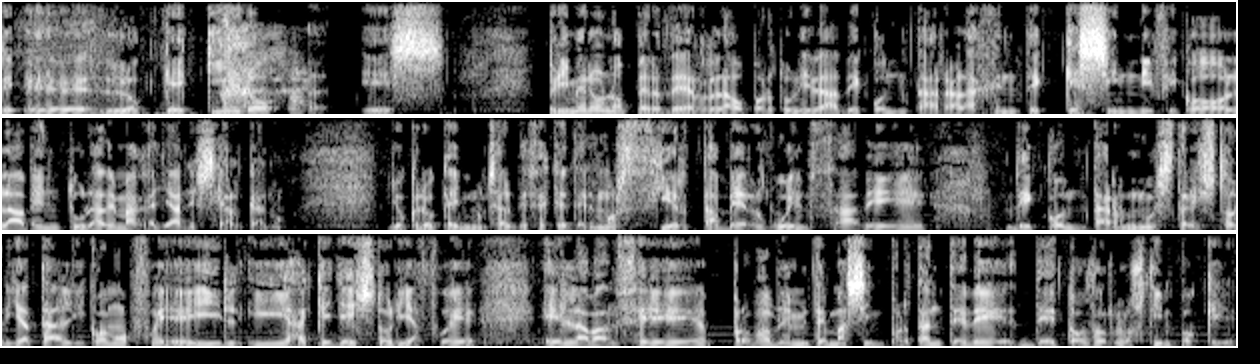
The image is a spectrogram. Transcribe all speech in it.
Eh, lo que quiero es primero no perder la oportunidad de contar a la gente qué significó la aventura de Magallanes y Alcano. Yo creo que hay muchas veces que tenemos cierta vergüenza de, contar nuestra historia tal y como fue y, aquella historia fue el avance probablemente más importante de, todos los tiempos, que,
